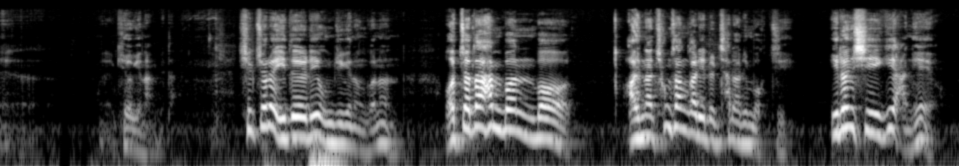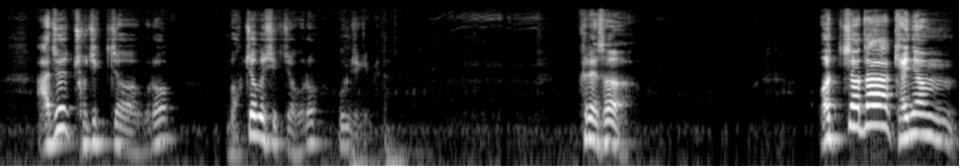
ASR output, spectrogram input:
에, 기억이 납니다. 실제로 이들이 움직이는 거는 어쩌다 한번 뭐 아니 난 청산가리를 차라리 먹지 이런 식이 아니에요. 아주 조직적으로 목적의식적으로 움직입니다. 그래서 어쩌다 개념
